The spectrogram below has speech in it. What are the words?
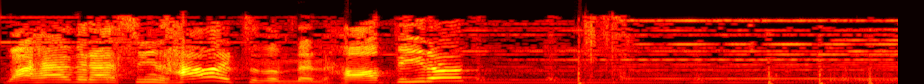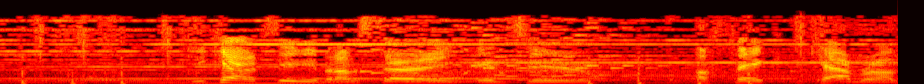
Why haven't I seen highlights of him then, huh, Vita? You can't see me, but I'm staring into a fake camera.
